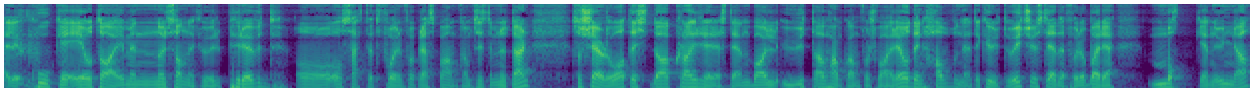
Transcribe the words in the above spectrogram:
Eller koke er å ta i, men når Sandefjord prøvde å, å sette et form for press på HamKam siste minutteren, så ser du at det, da klareres det en ball ut av HamKam-forsvaret, og den havner til Kurtovic i stedet for å bare mokke den unna,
